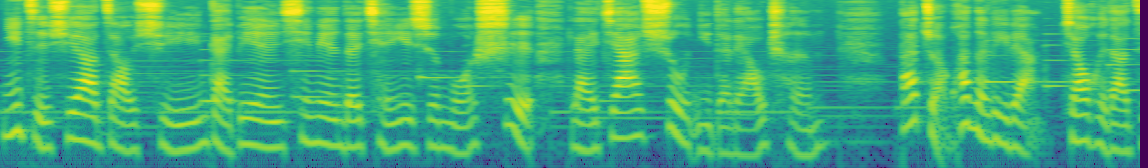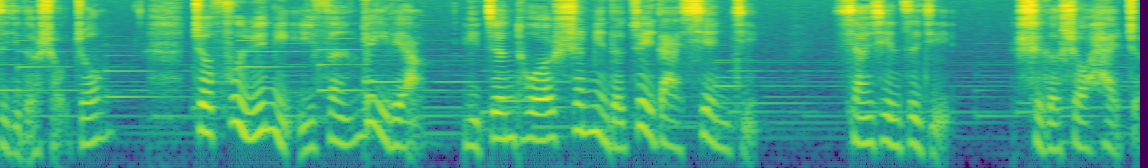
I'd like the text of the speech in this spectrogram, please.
你只需要找寻改变信念的潜意识模式，来加速你的疗程，把转换的力量交回到自己的手中。这赋予你一份力量，以挣脱生命的最大陷阱。相信自己是个受害者。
